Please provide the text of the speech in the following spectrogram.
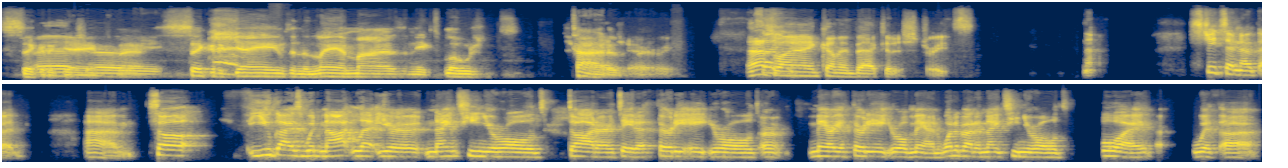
sick of the games, man. Sick of the games and the landmines and the explosions. Tired of it. man. Treachery. That's So- why I ain't coming back to the streets. No. Streets are no good. Um, so you guys would not let your 19 year old daughter date a 38 year old or marry a 38 year old man. What about a 19 year old boy with a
